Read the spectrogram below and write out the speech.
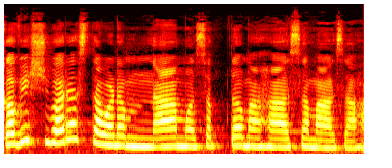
कवीश्वरस्तवणं नाम सप्तमः समासः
